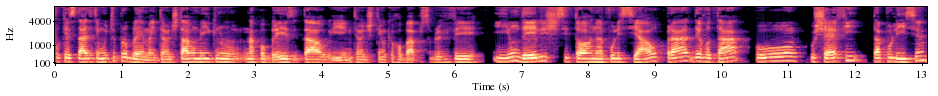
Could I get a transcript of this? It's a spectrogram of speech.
Porque a cidade tem muito problema, então eles estavam meio que no, na pobreza e tal, e então eles tinham que roubar para sobreviver. E um deles se torna policial para derrotar o, o chefe da polícia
